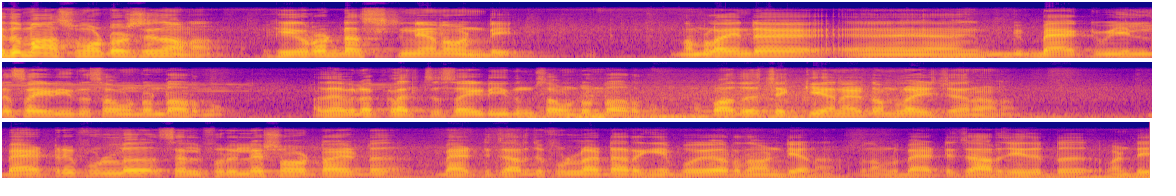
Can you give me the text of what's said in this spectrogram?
ഇത് മാസ് മോട്ടോഴ്സിൽ നിന്നാണ് ഹീറോ ഡസ്റ്റിനിയാണ് വണ്ടി. നമ്മളതിന്റെ ബാക്ക് വീലിന്റെ സൈഡിൽ നിന്ന് സൗണ്ട് ഉണ്ടായിരുന്നു. അതേപോലെ ക്ലച്ച് സൈഡിൽ നിന്നും സൗണ്ട് ഉണ്ടായിരുന്നു. അപ്പോൾ അത് ചെക്ക് ചെയ്യാനായിട്ട് നമ്മൾ അയച്ചതാണ് ബാറ്ററി ഫുള്ള് സെൽഫ് റിലേ ഷോർട്ടായിട്ട് ബാറ്ററി ചാർജ് ഫുള്ളായിട്ട് ഇറങ്ങി പോയി വരുന്ന വണ്ടിയാണ്. അപ്പോൾ നമ്മൾ ബാറ്ററി ചാർജ് ചെയ്തിട്ട് വണ്ടി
